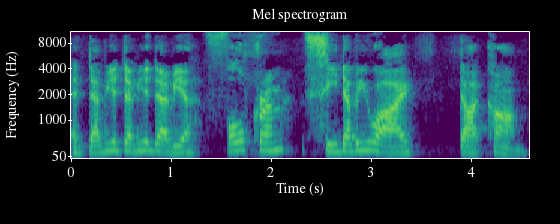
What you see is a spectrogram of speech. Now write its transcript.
at www.fulcrumcwi.com.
